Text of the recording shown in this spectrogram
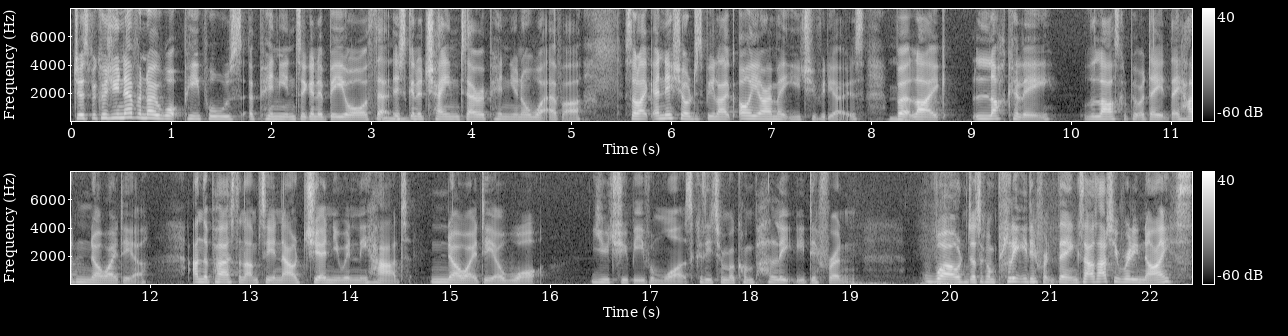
just because you never know what people's opinions are going to be or if that it's Mm. going to change their opinion or whatever. So like initially I'll just be like, oh yeah, I make YouTube videos, Mm. but like luckily the last couple of people I dated they had no idea, and the person I'm seeing now genuinely had no idea what YouTube even was because he's from a completely different world and does a completely different thing. So that was actually really nice.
